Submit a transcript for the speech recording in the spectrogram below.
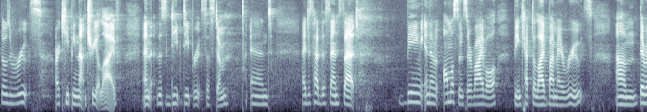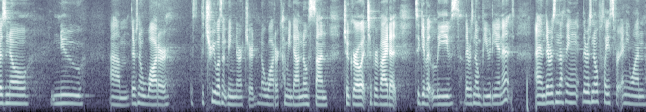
those roots are keeping that tree alive, and this deep, deep root system. And I just had the sense that being in a, almost in survival, being kept alive by my roots, um, there was no new, um, there's no water the tree wasn't being nurtured, no water coming down, no sun to grow it, to provide it, to give it leaves. There was no beauty in it, and there was nothing. There was no place for anyone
